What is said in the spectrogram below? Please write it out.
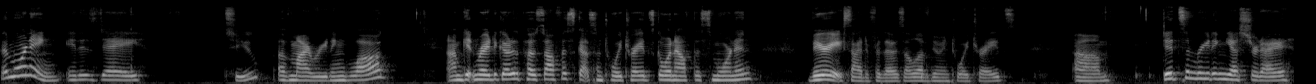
Good morning. It is day two of my reading vlog. I'm getting ready to go to the post office. Got some toy trades going out this morning. Very excited for those. I love doing toy trades. Um, did some reading yesterday.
